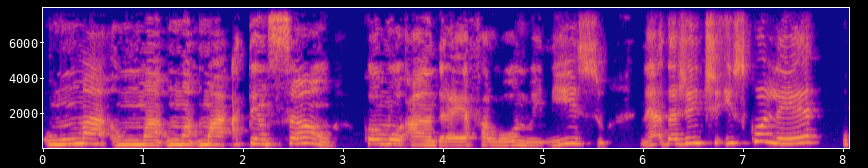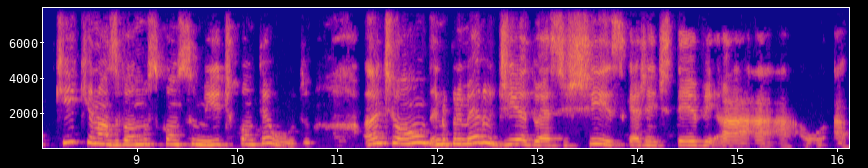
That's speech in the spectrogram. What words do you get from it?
uma, uma, uma, uma atenção, como a Andrea falou no início, né, da gente escolher o que, que nós vamos consumir de conteúdo. Anteontem, no primeiro dia do SX, que a gente teve a, a, a,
